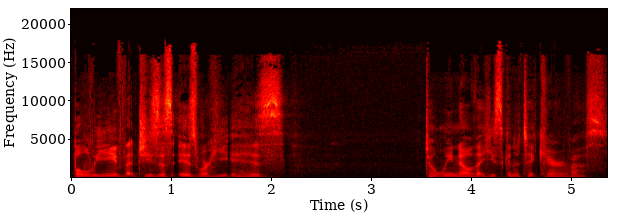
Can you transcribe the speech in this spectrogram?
believe that Jesus is where he is, don't we know that he's going to take care of us?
